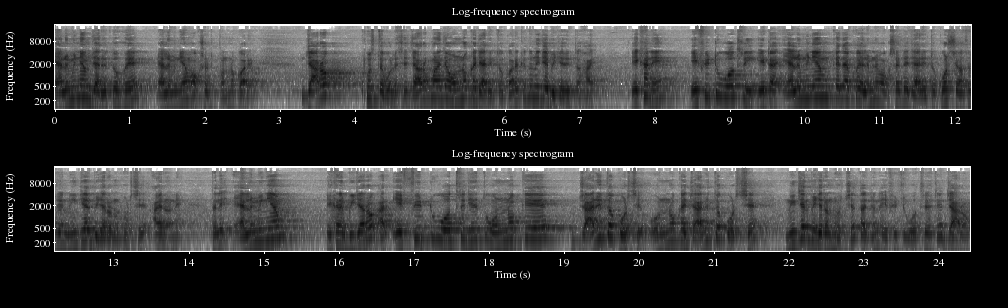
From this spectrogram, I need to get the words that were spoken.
অ্যালুমিনিয়াম জারিত হয়ে অ্যালুমিনিয়াম অক্সাইড উৎপন্ন করে। জারক খুঁজতে বলেছে। জারক মানে যা অন্যকে জারিত করে, কিন্তু নিজে বিজারিত হয়। এখানে এফি টু ও থ্রি এটা অ্যালুমিনিয়ামকে দেখো, অ্যালুমিনিয়াম অক্সাইডে জারিত করছে, অথচ নিজের বিজারণ ঘটছে আয়রনে। তাহলে অ্যালুমিনিয়াম, এখানে বিজারক আর এফি টু ও থ্রি যেহেতু অন্যকে জারিত করছে, অন্যকে জারিত করছে, নিজের বিজারণ হচ্ছে, তার জন্য এফি টু ও থ্রি হচ্ছে জারক।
